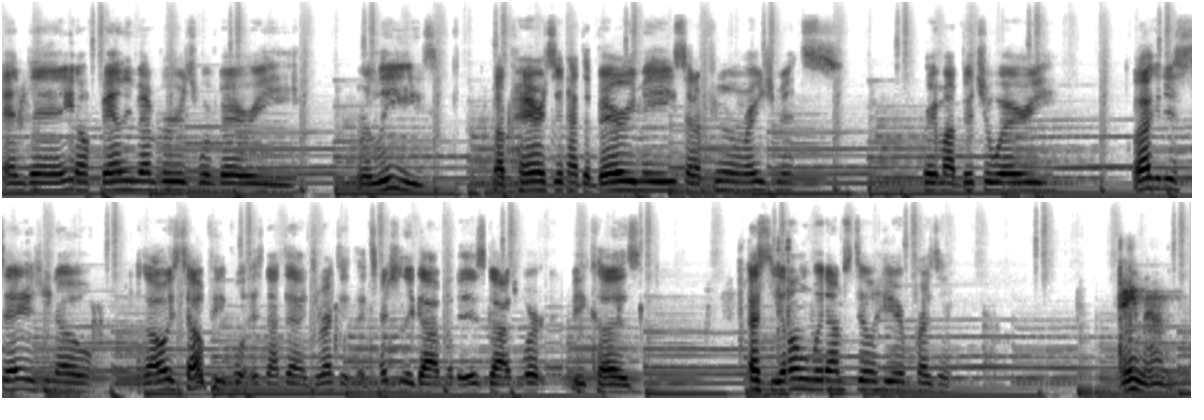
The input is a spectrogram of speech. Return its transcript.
And then, you know, family members were very relieved. My parents didn't have to bury me, set up funeral arrangements, create my obituary. What I could just say is, you know, like I always tell people, it's not that I directed intentionally God, but it is God's work because that's the only way I'm still here present. Amen.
